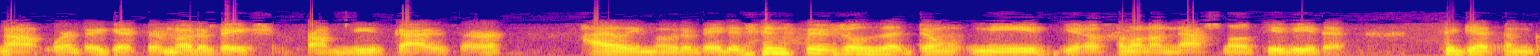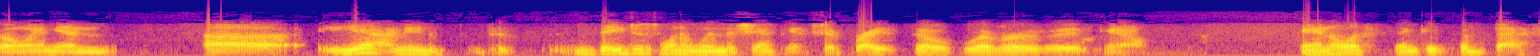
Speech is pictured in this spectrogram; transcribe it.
not where they get their motivation from. These guys are highly motivated individuals that don't need you know someone on national TV to to get them going. And uh, yeah, I mean they just want to win the championship, right? So whoever the you know analysts think is the best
